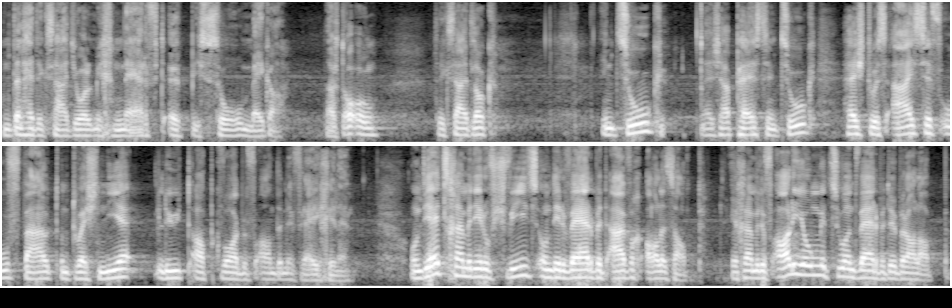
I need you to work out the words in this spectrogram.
Und dann hat er gesagt, Joel, mich nervt etwas so mega. Da dachte oh oh. Er hat gesagt, im Zug, er ist auch Pastor im Zug, hast du ein ISF aufgebaut und du hast nie Leute abgeworben von anderen Freikirchen. Und jetzt kommen ihr auf die Schweiz und ihr werbt einfach alles ab. Ihr kommt auf alle Jungen zu und werbt überall ab.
